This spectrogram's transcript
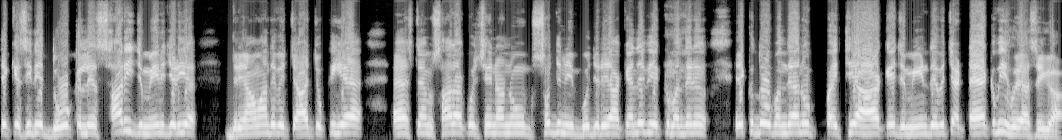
ਤੇ ਕਿਸੇ ਦੀ 2 ਕਿੱਲੇ। ਸਾਰੀ ਜ਼ਮੀਨ ਜਿਹੜੀ ਹੈ ਦਰਿਆਵਾਂ ਦੇ ਵਿੱਚ ਆ ਚੁੱਕੀ ਹੈ। ਇਸ ਟਾਈਮ ਸਾਰਾ ਕੁਝ ਇਹਨਾਂ ਨੂੰ ਸੁੱਝ ਨਹੀਂ ਬੁੱਝ ਰਿਹਾ। ਕਹਿੰਦੇ ਵੀ ਇੱਕ ਬੰਦੇ ਨੂੰ, ਇੱਕ ਦੋ ਬੰਦਿਆਂ ਨੂੰ ਇੱਥੇ ਆ ਕੇ ਜ਼ਮੀਨ ਦੇ ਵਿੱਚ ਅਟੈਕ ਵੀ ਹੋਇਆ ਸੀਗਾ।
